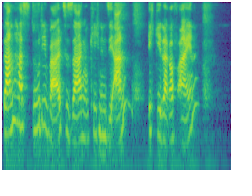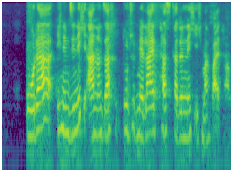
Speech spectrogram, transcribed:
dann hast du die Wahl zu sagen, okay, ich nehme sie an, ich gehe darauf ein. Oder ich nehme sie nicht an und sage, du tut mir leid, passt gerade nicht, ich mache weiter.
